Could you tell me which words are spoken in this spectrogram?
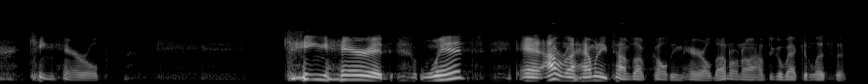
King Harold, King Herod went and I don't know how many times I've called him Harold. I don't know. I have to go back and listen.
